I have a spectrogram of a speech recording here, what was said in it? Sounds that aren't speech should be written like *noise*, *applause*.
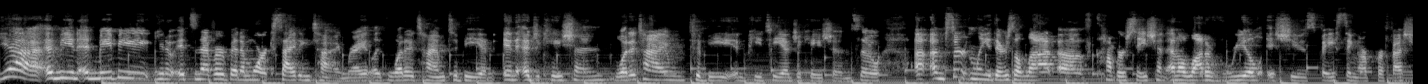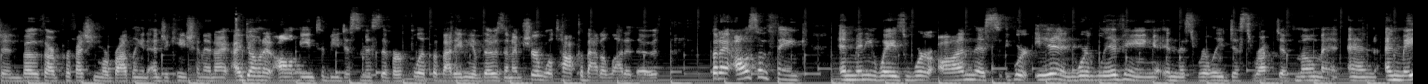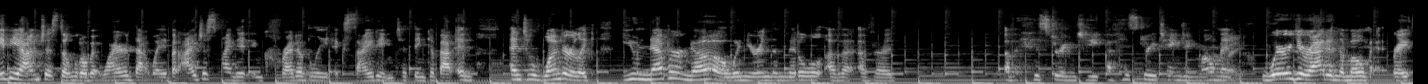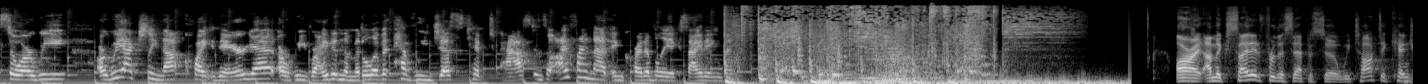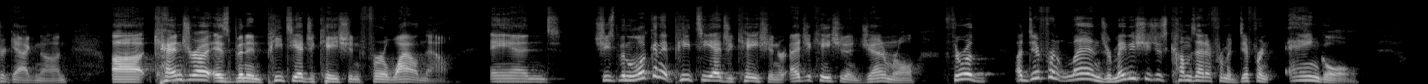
Yeah, I mean, and maybe, you know, it's never been a more exciting time, right? Like, what a time to be in, in education. What a time to be in PT education. So, uh, um, certainly there's a lot of conversation and a lot of real issues facing our profession, both our profession more broadly in education. And I, I don't at all mean to be dismissive or flip about any of those. And I'm sure we'll talk about a lot of those. But I also think in many ways we're on this, we're in, we're living in this really disruptive moment. And and maybe I'm just a little bit wired that way, but I just find it incredibly exciting to think about and and to wonder like you never know when you're in the middle of a of a of a history a history changing moment right. where you're at in the moment right so are we are we actually not quite there yet are we right in the middle of it have we just tipped past and so i find that incredibly exciting but all right, I'm excited for this episode. We talked to Kendra Gagnon. Uh, Kendra has been in PT education for a while now, and she's been looking at PT education or education in general through a, a different lens, or maybe she just comes at it from a different angle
